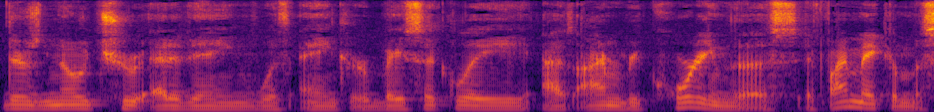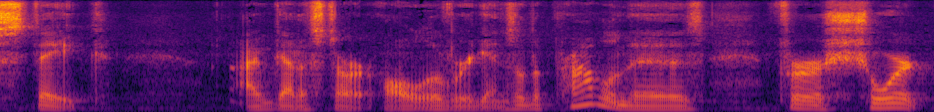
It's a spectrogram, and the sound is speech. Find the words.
There's no true editing with Anchor. Basically, as I'm recording this, if I make a mistake, I've got to start all over again. So the problem is for a short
